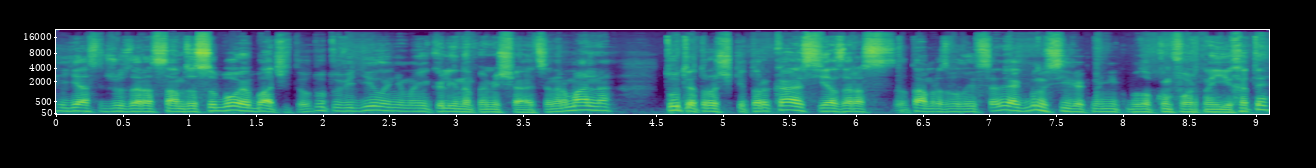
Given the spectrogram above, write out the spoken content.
Я сиджу зараз сам за собою. Бачите, отут у відділенні мої коліна поміщаються нормально. Тут я трошки торкаюсь, я зараз там розвалився, якби ну сів, як мені було б комфортно їхати.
